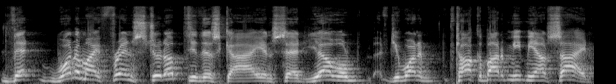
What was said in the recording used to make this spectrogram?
that one of my friends stood up to this guy and said, Yeah, well, do you want to talk about it? Meet me outside.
